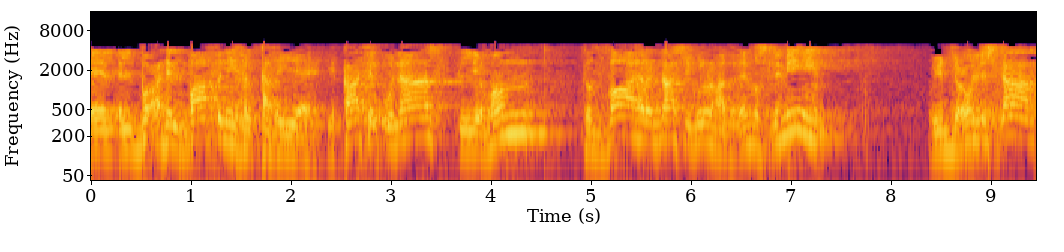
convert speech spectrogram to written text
البعد الباطني في القضية. يقاتل أناس اللي هم في الظاهر الناس يقولون هذا المسلمين ويدعون الإسلام.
